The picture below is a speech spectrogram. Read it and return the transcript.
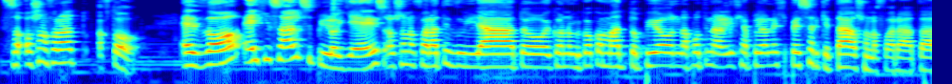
Σ- όσον αφορά αυτό. Εδώ έχεις άλλες επιλογές όσον αφορά τη δουλειά, το οικονομικό κομμάτι, το οποίο να πω την αλήθεια πλέον έχει πέσει αρκετά όσον αφορά τα...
